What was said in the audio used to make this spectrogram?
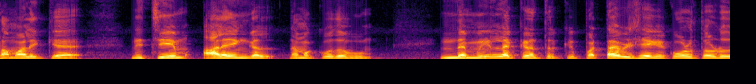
சமாளிக்க நிச்சயம் ஆலயங்கள் நமக்கு உதவும். இந்த மீன் லக்கணத்திற்கு பட்டாபிஷேக கோலத்தோடு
